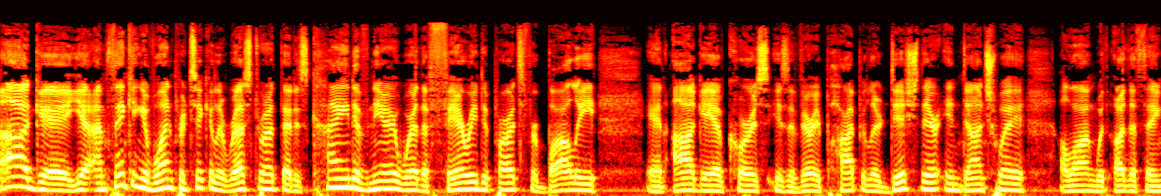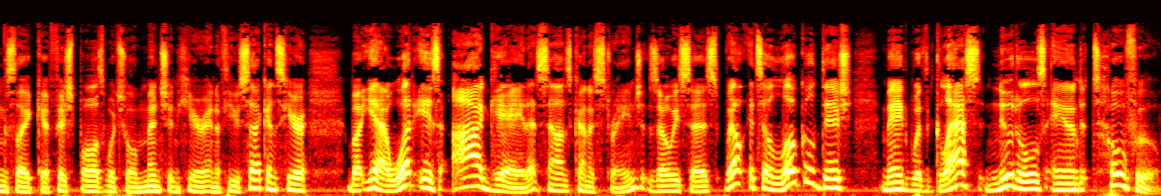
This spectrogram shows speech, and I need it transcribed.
Age, yeah, I'm thinking of one particular restaurant that is kind of near where the ferry departs for Bali. And age, of course, is a very popular dish there in Danshui, along with other things like uh, fish balls, which we'll mention here in a few seconds here. But yeah, what is age? That sounds kind of strange. Zoe says, well, it's a local dish made with glass noodles and tofu.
